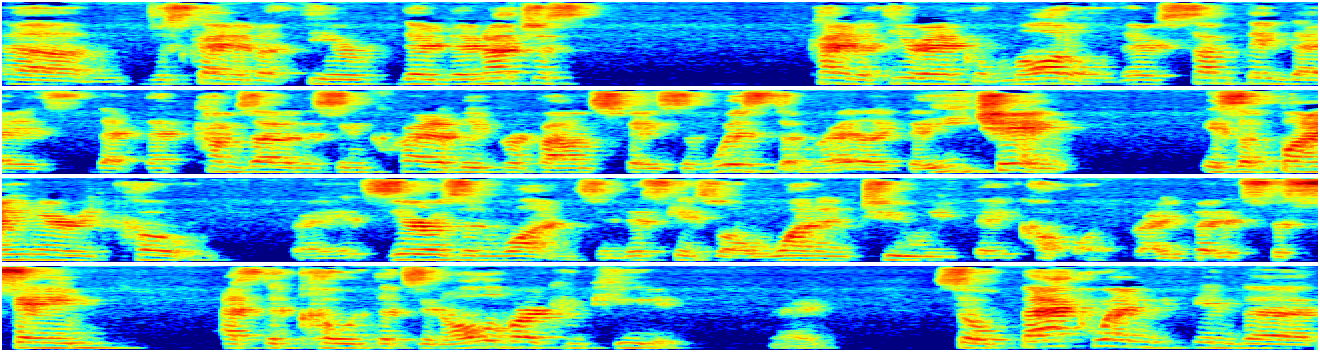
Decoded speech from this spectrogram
um, just kind of a theory. They're they're not just kind of a theoretical model. There's something that is that that comes out of this incredibly profound space of wisdom, right? Like the I Ching is a binary code, right? It's zeros and ones. In this case, well, one and two we- they call it, right? But it's the same as the code that's in all of our computing, right? So back when in the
